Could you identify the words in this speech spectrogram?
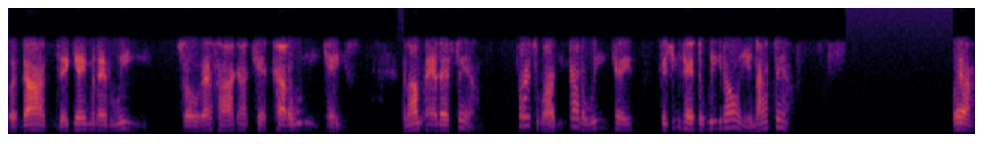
But God, they gave me that weed, so that's how I got caught a weed case. And I'm mad at them. First of all, you caught a weed case because you had the weed on you, not them. Well,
